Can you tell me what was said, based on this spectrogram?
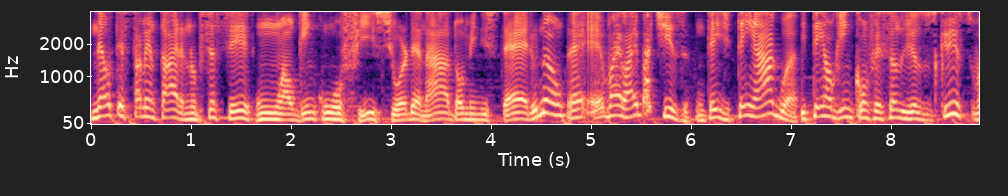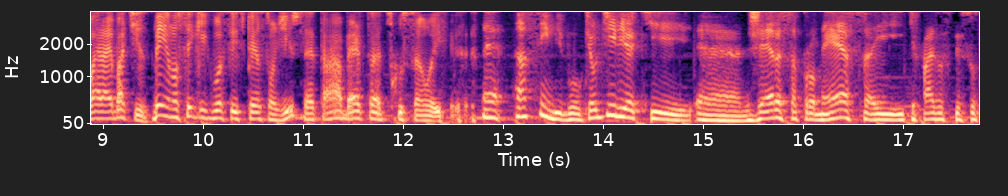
neotestamentária, não precisa ser um alguém com ofício ordenado ao ministério, não, é, é vai lá e batiza, entende? Tem água e tem alguém confessando Jesus Cristo, vai lá e batiza. Bem, eu não sei o que vocês pensam disso, né? Tá aberta a discussão aí. É, assim, Bibu, que eu diria que é, gera essa promessa e, e, que faz as pessoas.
